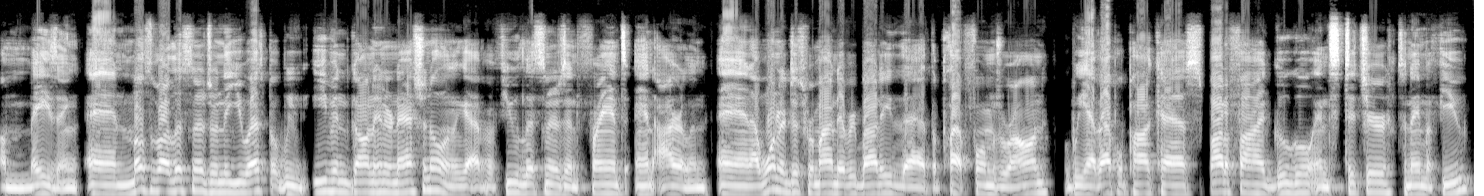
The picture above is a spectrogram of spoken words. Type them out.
amazing. And most of our listeners are in the US, but we've even gone international and we have a few listeners in France and Ireland. And I want to just remind everybody that the platforms we're on, we have Apple Podcasts, Spotify, Google, and Stitcher, to name a few.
